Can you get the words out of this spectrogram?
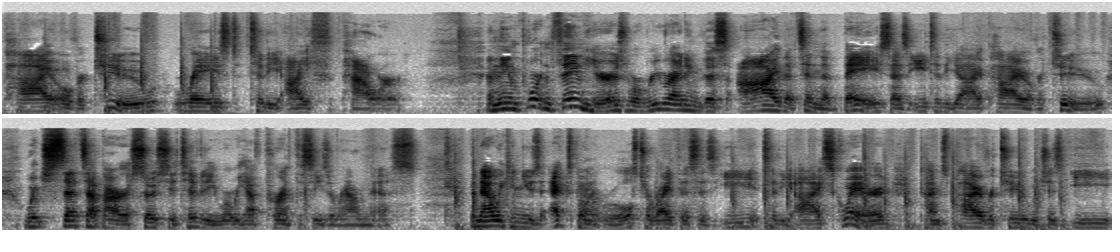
pi over 2 raised to the ith power. And the important thing here is we're rewriting this i that's in the base as e to the i pi over 2, which sets up our associativity where we have parentheses around this. But now we can use exponent rules to write this as e to the i squared times pi over 2, which is e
